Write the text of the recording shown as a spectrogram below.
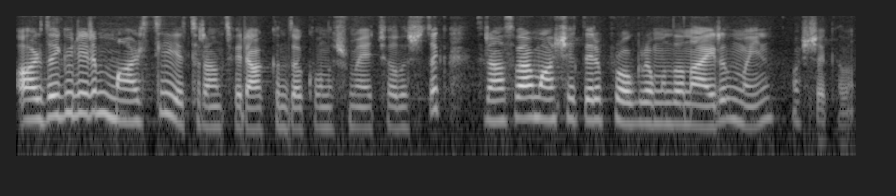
Arda Güler'in Marsilya transferi hakkında konuşmaya çalıştık. Transfer manşetleri programından ayrılmayın. Hoşçakalın.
